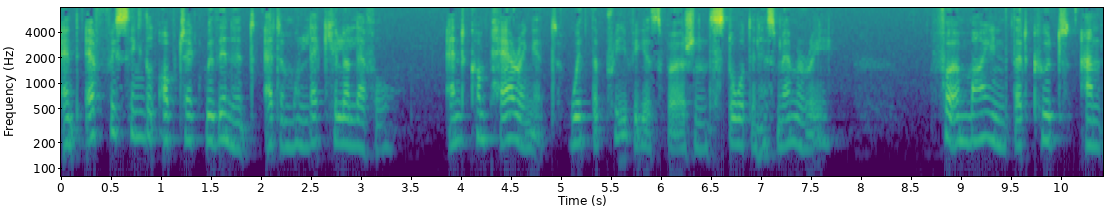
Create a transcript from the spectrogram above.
and every single object within it at a molecular level, and comparing it with the previous version stored in his memory for a mind that could and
